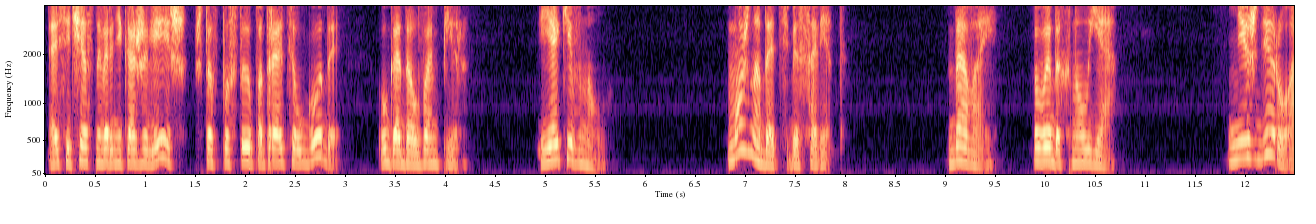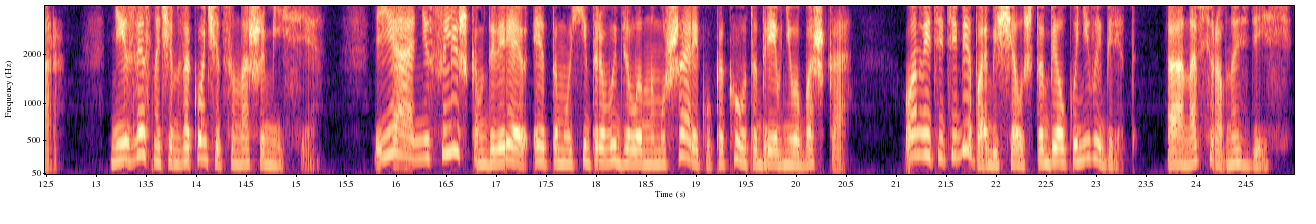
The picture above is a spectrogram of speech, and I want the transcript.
А сейчас наверняка жалеешь, что впустую потратил годы, угадал вампир. Я кивнул. Можно дать тебе совет? Давай, выдохнул я. Не жди, Руар. Неизвестно, чем закончится наша миссия. Я не слишком доверяю этому хитро выделанному шарику какого-то древнего башка. Он ведь и тебе пообещал, что белку не выберет, а она все равно здесь.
